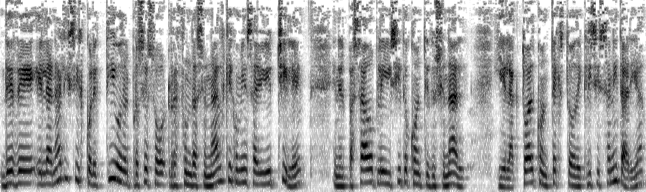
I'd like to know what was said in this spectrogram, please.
Desde el análisis colectivo del proceso refundacional que comienza a vivir Chile en el pasado plebiscito constitucional y el actual contexto de crisis sanitaria,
